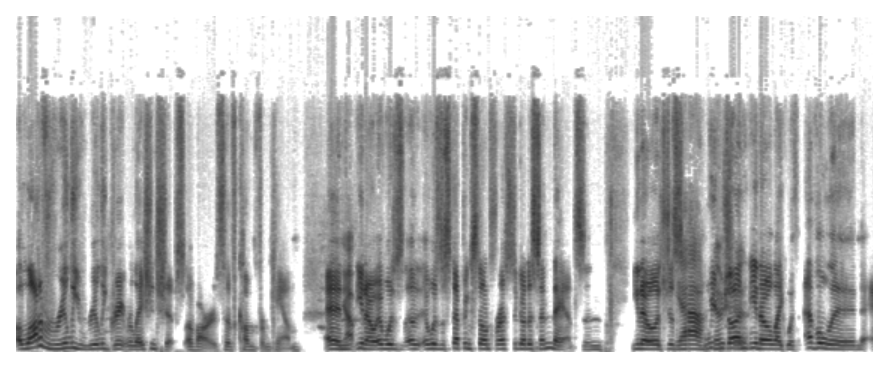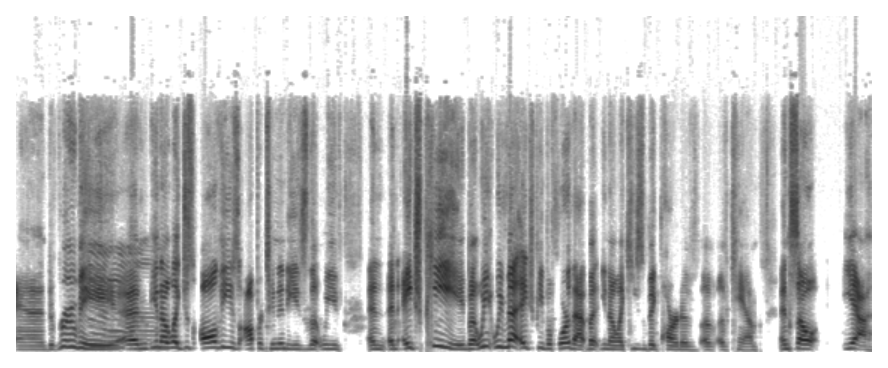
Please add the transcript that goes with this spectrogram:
a lot of really really great relationships of ours have come from CAAM and yep. you know it was a, it was a stepping stone for us to go to sundance and you know it's just yeah we've no done shit. you know like with evelyn and ruby mm. and you know like just all these opportunities that we've and and hp but we we met hp before that but you know like he's a big part of of, of CAAM. And so yeah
